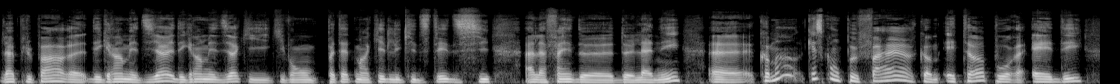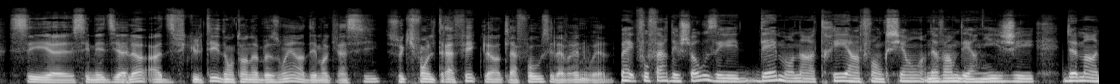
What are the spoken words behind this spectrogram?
de la plupart euh, des grands médias et des grands médias qui, qui vont peut-être manquer de liquidité d'ici à la fin de, de l'année. Euh, comment, qu'est-ce qu'on peut faire comme État pour aider ces, euh, ces médias-là en difficulté dont on a besoin en démocratie? Ceux qui font le trafic là, entre la fausse et la vraie nouvelle. Ben, il faut faire des choses et dès mon entrée en fonction en novembre dernier, j'ai demandé,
